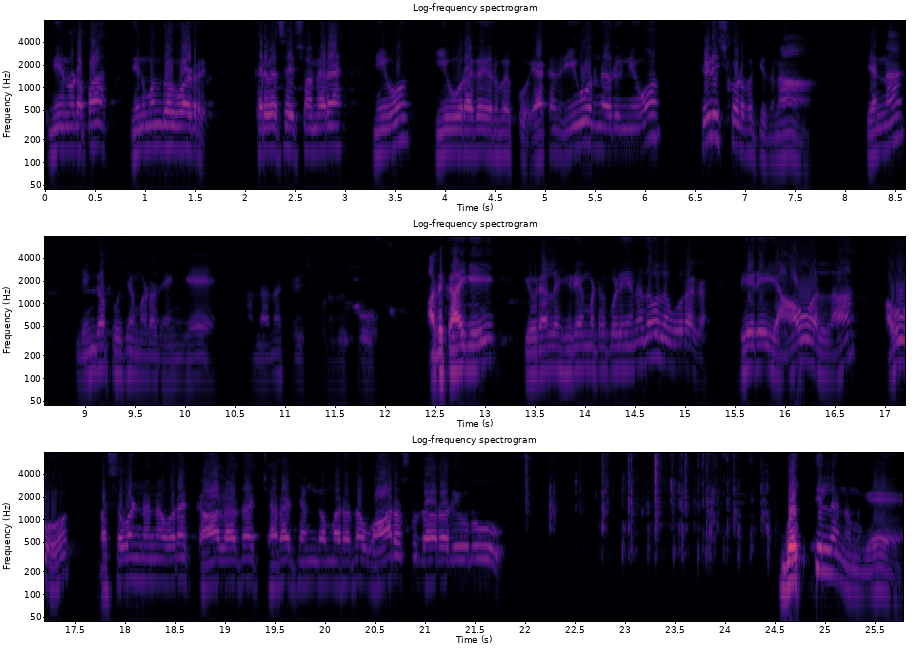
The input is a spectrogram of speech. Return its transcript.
ನೀನು ನೋಡಪ್ಪ, ನೀನ್ ಮುಂದೆ ಹೋಗ್ಬಾಡ್ರಿ. ಕರಿವಸಾಯಿ ಸ್ವಾಮಿಯರ, ನೀವು ಈ ಊರಾಗ ಇರಬೇಕು. ಯಾಕಂದ್ರೆ ಈ ಊರಿನವ್ರಿಗೆ ನೀವು ತಿಳಿಸ್ಕೊಡ್ಬೇಕು ಇದನ್ನ ಏನ ಲಿಂಗ ಪೂಜೆ ಮಾಡೋದು ಹೆಂಗೆ ಅನ್ನೋದನ್ನ ತಿಳಿಸ್ಕೊಡ್ಬೇಕು. ಅದಕ್ಕಾಗಿ ಇವರೆಲ್ಲ ಹಿರೇಮಠಗಳು ಏನದವಲ್ಲ ಊರಾಗ? ಬೇರೆ ಯಾವ ಅಲ್ಲ. ಅವು ಬಸವಣ್ಣನವರ ಕಾಲದ ಚರಜಂಗಮರದ ವಾರಸುದಾರರು ಇವರು. ಗೊತ್ತಿಲ್ಲ ನಮಗೆ.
